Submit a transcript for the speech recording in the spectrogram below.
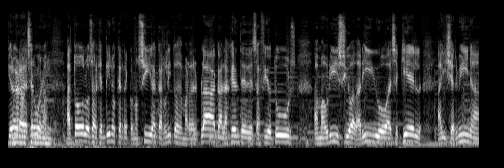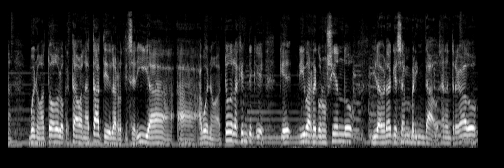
Quiero una agradecer, bueno, bonita. a todos los argentinos que reconocí, a Carlitos de Mar del Plata, a la gente de Desafío Tours, a Mauricio, a Darío, a Ezequiel, a Guillermina, bueno, a todos los que estaban, a Tati de la roticería, a, a- bueno, a toda la gente que, que iba reconociendo y la verdad que se han brindado, se han entregado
